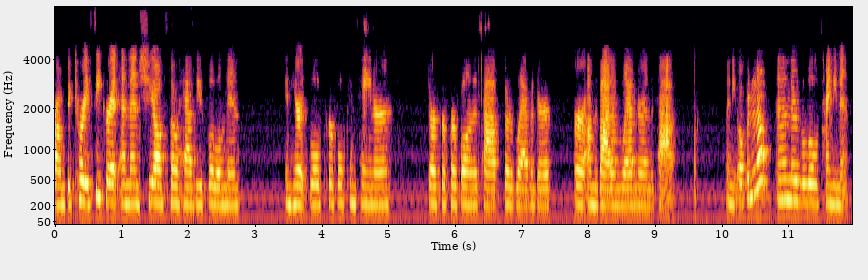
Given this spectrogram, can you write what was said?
from Victoria's Secret, and then she also had these little mints in here. It's a little purple container, darker purple on the top, sort of lavender, or on the bottom, lavender on the top. And you open it up, and there's a little tiny mints.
